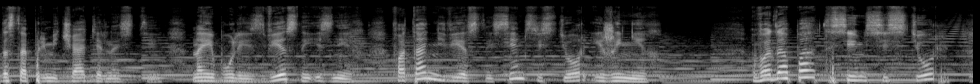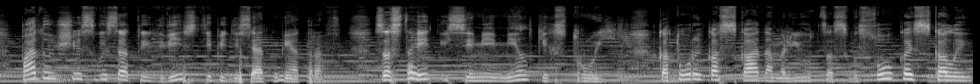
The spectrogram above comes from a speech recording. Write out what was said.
достопримечательностей, наиболее известный из них – фата невесты, семь сестер и жених. Водопад «Семь сестер», падающий с высоты 250 метров, состоит из семи мелких струй, которые каскадом льются с высокой скалы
